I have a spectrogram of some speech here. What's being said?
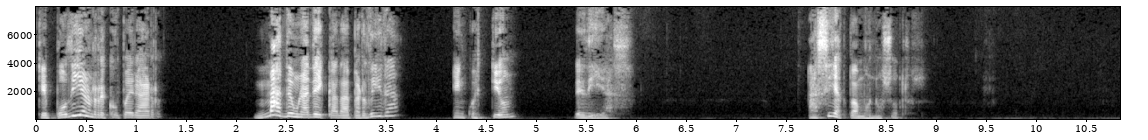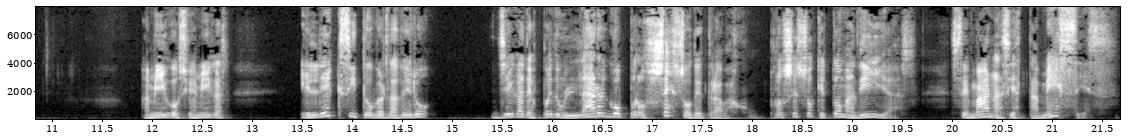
que podían recuperar más de una década perdida en cuestión de días. Así actuamos nosotros. Amigos y amigas, el éxito verdadero llega después de un largo proceso de trabajo, un proceso que toma días, semanas y hasta meses.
